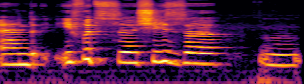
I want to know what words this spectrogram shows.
And if it's uh, she's uh, Mm,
